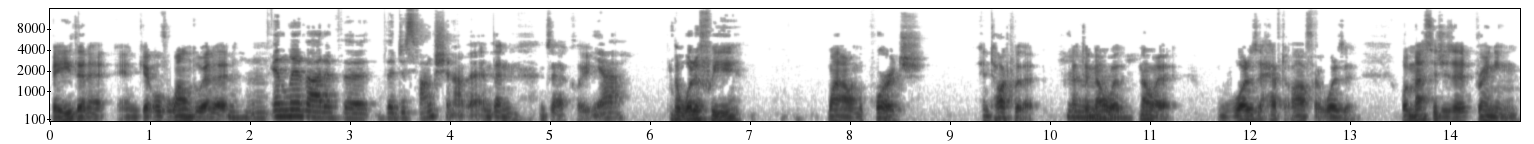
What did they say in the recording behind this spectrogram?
bathe in it and get overwhelmed with it, Mhm. And live out of the the dysfunction of it. and then exactly. yeah. But what if we went out on the porch and talked with it, got to know Hmm. it, know it? What does it have to offer? What is it? What message is it bringing?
